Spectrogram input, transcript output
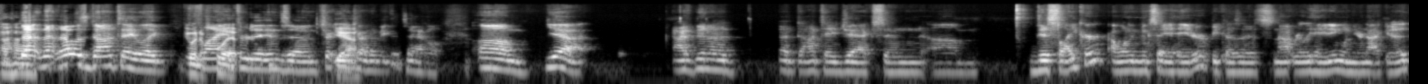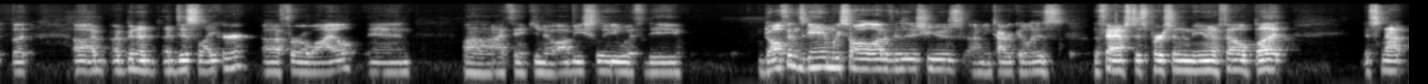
Uh-huh. That, that, that, was Donte like Doing flying through the end zone, tr- yeah. trying to make the tackle. Um, yeah, I've been a, a Donte Jackson um, disliker. I won't even say a hater because it's not really hating when you're not good. But uh, I've, I've, been a, a disliker uh, for a while, and uh, I think you know, obviously, with the Dolphins game, we saw a lot of his issues. I mean, Tyreek Hill is the fastest person in the NFL, but it's not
